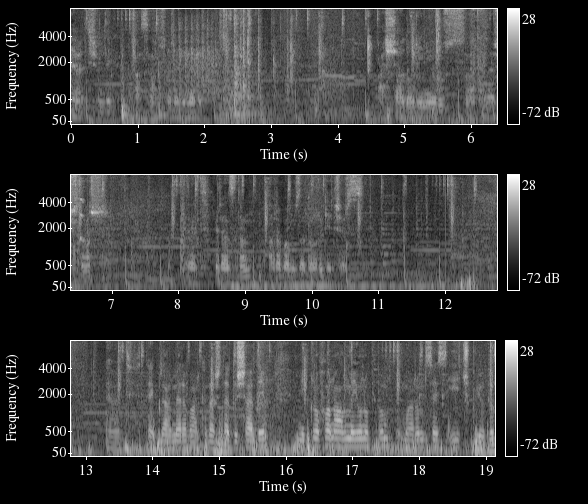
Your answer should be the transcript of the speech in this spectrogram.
Evet şimdi asansöre binelim. Aşağı doğru iniyoruz arkadaşlar. Evet birazdan arabamıza doğru geçeriz. Evet tekrar merhaba arkadaşlar dışarıdayım. Mikrofonu almayı unuttum. Umarım ses iyi çıkıyordur.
